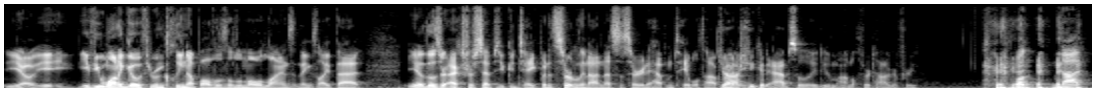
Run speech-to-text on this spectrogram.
you know, if you want to go through and clean up all those little mold lines and things like that, you know, those are extra steps you can take, but it's certainly not necessary to have them tabletop Josh, ready. you could absolutely do model photography. Well, not.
